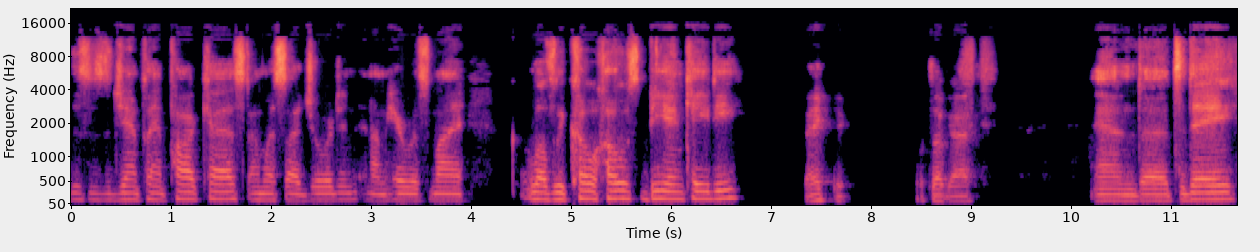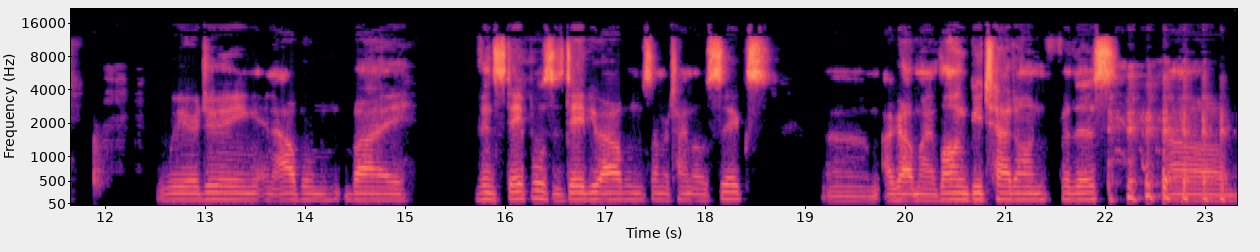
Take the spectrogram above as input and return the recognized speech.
This is the Jam Planet Podcast. I'm Wesside Jordan, and I'm here with my lovely co-host BNKD. Thank you. What's up, guys? And uh, today we are doing an album by Vince Staples, his debut album, Summertime 06. Um, I got my Long Beach hat on for this. Um,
